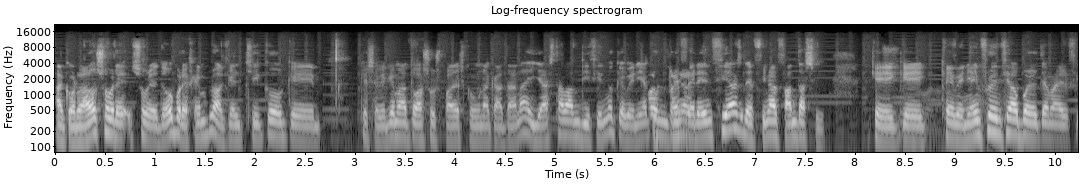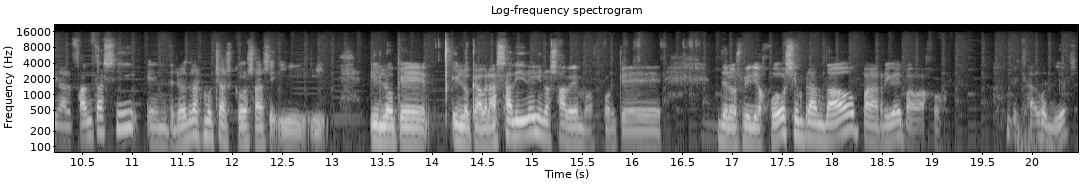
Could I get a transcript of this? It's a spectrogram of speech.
Acordados sobre, sobre todo, por ejemplo, aquel chico que, que se ve que mató a sus padres con una katana y ya estaban diciendo que venía con referencias de Final Fantasy, que, que- que venía influenciado por el tema del Final Fantasy, entre otras muchas cosas, y, y- y lo, que, y lo que habrá salido y no sabemos, porque de los videojuegos siempre han dado para arriba y para abajo. Me cago en Dios.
